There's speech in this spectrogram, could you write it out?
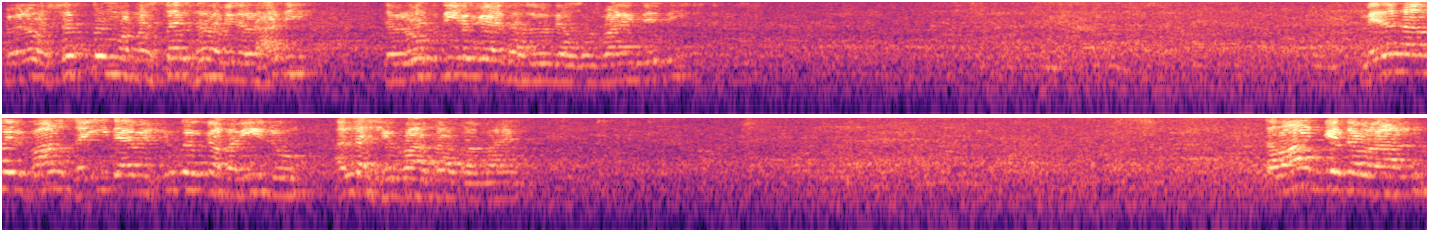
پھر سب تم مستحصر ابھی لڑا دی جب روک دیا گیا تو حضور نے قربانی دے دی۔ میرا نام عرفان سعید ہے، میں شوگر کا مریض ہوں۔ اللہ شفا عطا فرمائے۔ طواف کے دوران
